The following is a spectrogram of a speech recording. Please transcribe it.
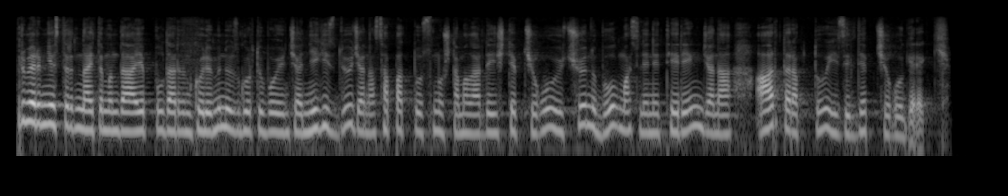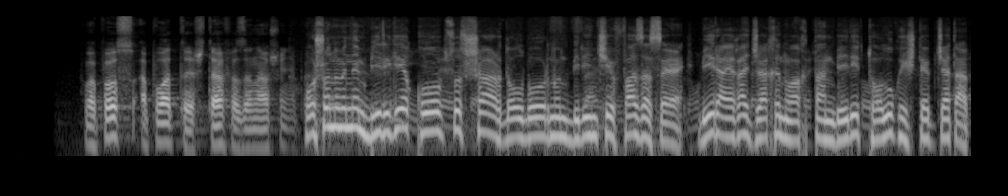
премьер министрдин айтымында айыппулдардын көлөмүн өзгөртүү боюнча негиздүү жана сапаттуу сунуштамаларды иштеп чыгуу үчүн бул маселени терең жана ар тараптуу изилдеп чыгуу керек. Вопрос оплаты штрафа за нарушение. ошону менен бирге коопсуз шаар долбоорунун биринчи фазасы. Бир айга жакын убакыттан бери толук иштеп жатат.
